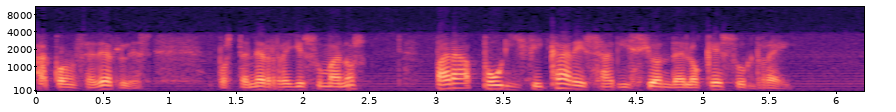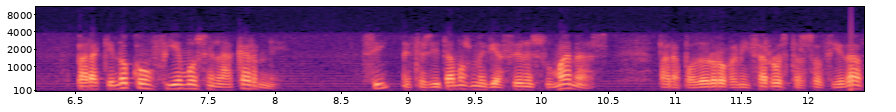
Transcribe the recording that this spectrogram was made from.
a concederles, pues tener reyes humanos para purificar esa visión de lo que es un rey, para que no confiemos en la carne. Sí, necesitamos mediaciones humanas para poder organizar nuestra sociedad,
